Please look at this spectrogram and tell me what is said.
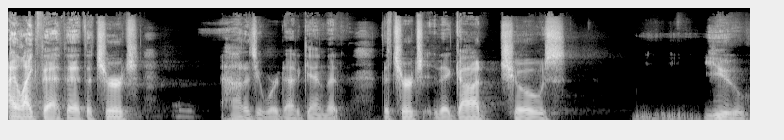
I like that, that the church, how did you word that again? That the church, that God chose you.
